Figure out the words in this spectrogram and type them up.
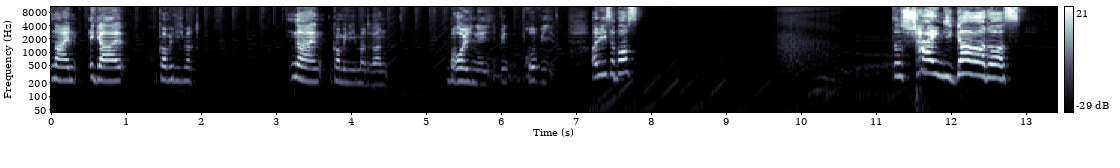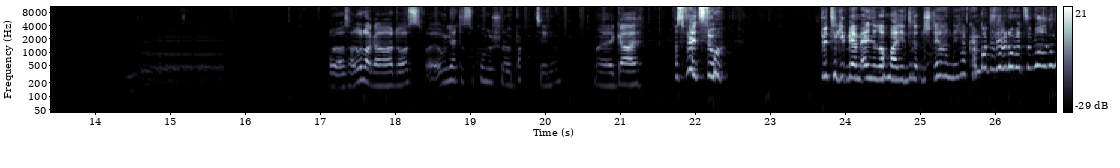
Nein, egal. Komme ich nicht mehr. Nein, komme ich nicht mehr dran. Brauche ich nicht. Ich bin Profi. Ah, hier ist der Boss. Das Shiny Garados. Oder ist Alola Garados? Weil irgendwie hat das so komische Backenzähne. Na egal. Was willst du? Bitte gib mir am Ende noch mal den dritten Stern. Ich habe keinen Bock, das immer nochmal zu machen.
